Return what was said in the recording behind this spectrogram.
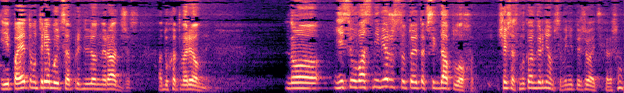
и поэтому требуется определенный раджас, одухотворенный. Но если у вас невежество, то это всегда плохо. Сейчас, сейчас, мы к вам вернемся, вы не переживайте, хорошо?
